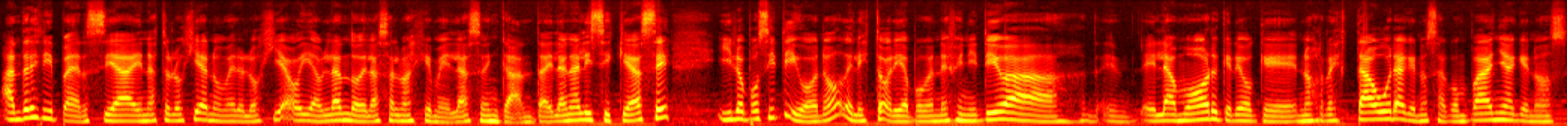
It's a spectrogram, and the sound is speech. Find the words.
Andrés Di Persia, en Astrología Numerología, hoy hablando de las almas gemelas, me encanta el análisis que hace y lo positivo, ¿no? De la historia, porque en definitiva eh, el amor creo que nos restaura, que nos acompaña, que nos,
